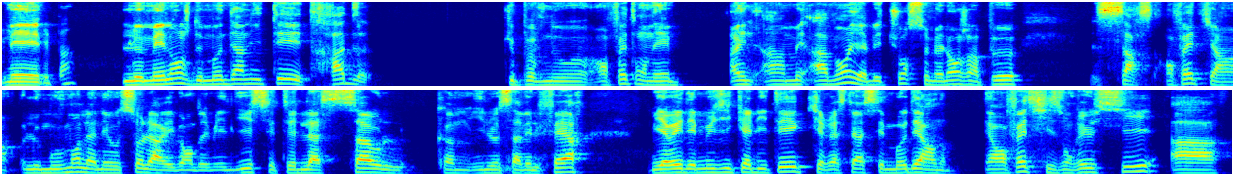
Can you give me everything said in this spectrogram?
Mais- pas. le mélange de modernité et trad que peuvent nous. En fait, on est. avant, il y avait toujours ce mélange un peu. En fait, il y a un- le mouvement de la néo-soul arrivé en 2010. C'était de la soul comme ils le savaient le faire. Mais il y avait des musicalités qui restaient assez modernes. Et en fait, ils ont réussi à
